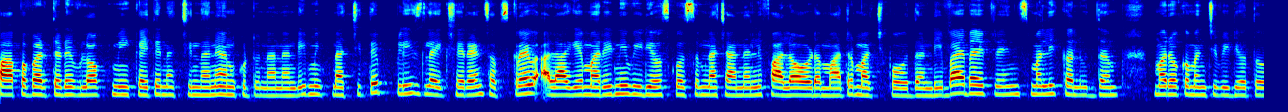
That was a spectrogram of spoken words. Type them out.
పాప బర్త్డే వ్లాగ్ మీకైతే నచ్చిందని అనుకుంటున్నానండి. మీకు నచ్చితే please like share and subscribe. అలాగే మరిన్ని వీడియోస్ కోసం నా ఛానల్ని ఫాలో అవ్వడం మాత్రం మర్చిపోవద్దండి. Bye bye friends. మళ్ళీ కలుద్దాం మరొక మంచి వీడియోతో.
